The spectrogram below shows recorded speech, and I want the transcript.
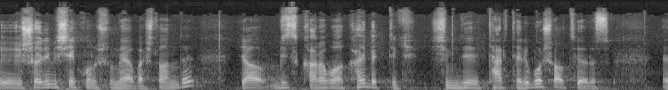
e, şöyle bir şey konuşulmaya başlandı. Ya biz Karabağ kaybettik, şimdi Terter'i boşaltıyoruz. E,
